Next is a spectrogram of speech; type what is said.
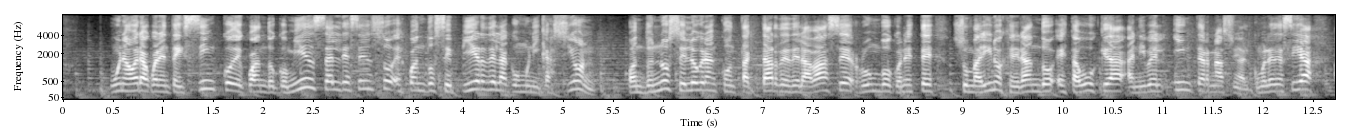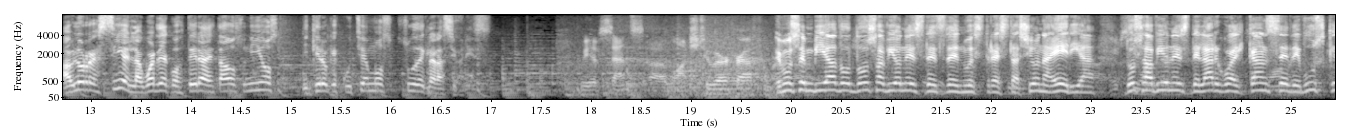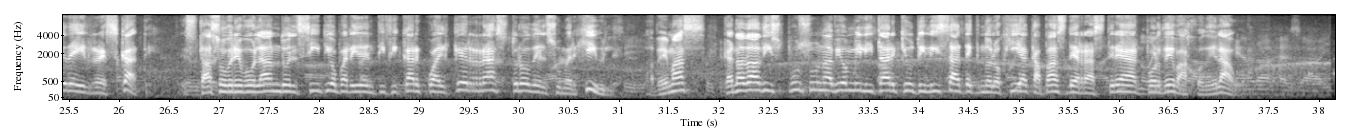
una hora 45 de cuando comienza el descenso es cuando se pierde la comunicación cuando no se logran contactar desde la base rumbo con este submarino generando esta búsqueda a nivel internacional. Como les decía, habló recién la Guardia Costera de Estados Unidos y quiero que escuchemos sus declaraciones. Uh, Hemos enviado dos aviones desde nuestra estación aérea, dos aviones de largo alcance de búsqueda y rescate. Está sobrevolando el sitio para identificar cualquier rastro del sumergible. Además, Canadá dispuso un avión militar que utiliza tecnología capaz de rastrear por debajo del agua.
